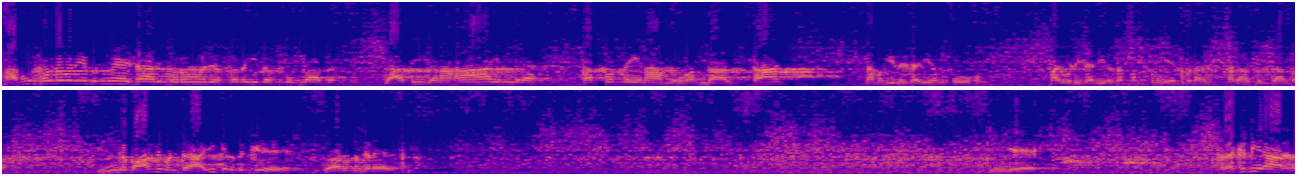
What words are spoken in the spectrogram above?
அவர் சொல்றபடி பிரம்மேஷாதி சுரவஜஸ்வதகிதாச தாசி கணஹா என்கிற தத்துவத்தை நாம் உணர்ந்தால் தான் நமக்கு இந்த சரீரம் போகும். மறுபடி சரீர சம்பந்தம் ஏற்படாது. அதான் சித்தாந்தம். இந்த பார்லிமெண்ட்டை அழிக்கிறதுக்கு வேற ஒன்றும் கிடையாது. இங்கே பிரகதியாகிற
